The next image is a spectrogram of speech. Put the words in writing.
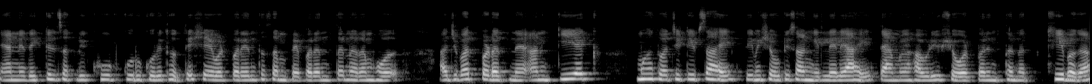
याने देखील चकली खूप कुरकुरीत होते. शेवटपर्यंत संपेपर्यंत नरम हो अजिबात पडत नाही. आणखी एक महत्त्वाची टिप्स आहे ती मी शेवटी सांगितलेली आहे. त्यामुळे हा व्हिडिओ शेवटपर्यंत नक्की बघा.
